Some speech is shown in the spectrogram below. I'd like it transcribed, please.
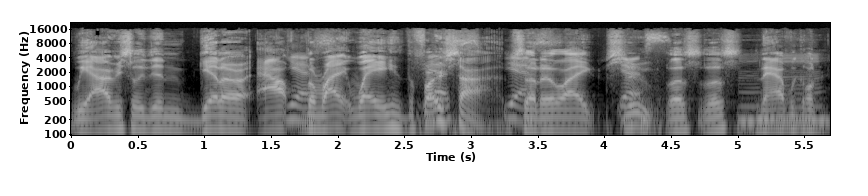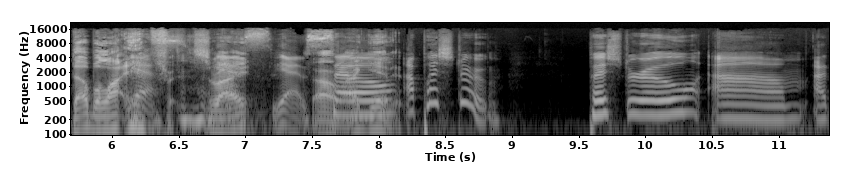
we obviously didn't get her out Yes. the right way the first Yes. time. Yes. So they're like, shoot, let's let's now we're gonna mm-hmm. double our efforts, right? Yes. Oh, so I it. pushed through. Pushed through. Um, I,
